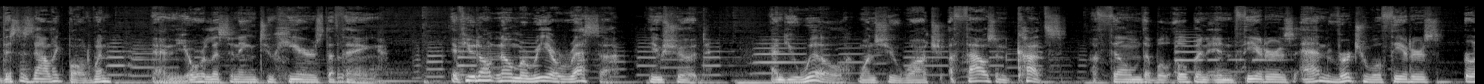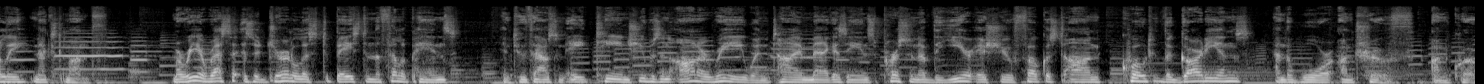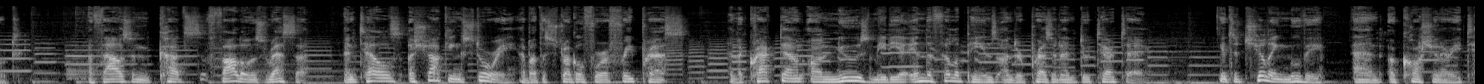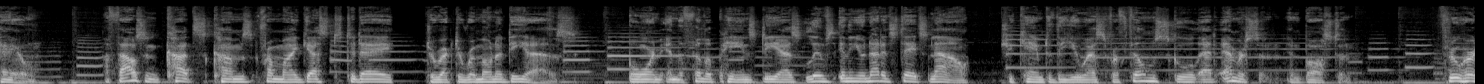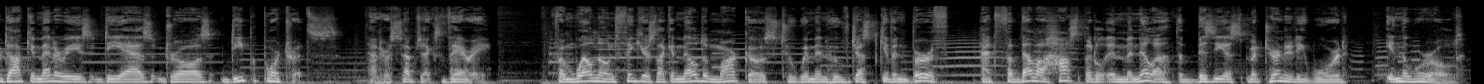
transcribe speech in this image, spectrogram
This is Alec Baldwin, and you're listening to Here's the Thing. If you don't know Maria Ressa, you should. And you will once you watch A Thousand Cuts, a film that will open in theaters and virtual theaters early next month. Maria Ressa is a journalist based in the Philippines. In 2018, she was an honoree when Time magazine's Person of the Year issue focused on, quote, the Guardians and the war on truth, unquote. A Thousand Cuts follows Ressa and tells a shocking story about the struggle for a free press and the crackdown on news media in the Philippines under President Duterte. It's a chilling movie and a cautionary tale. A Thousand Cuts comes from my guest today, director Ramona Diaz. Born in the Philippines, Diaz lives in the United States now. She came to the U.S. for film school at Emerson in Boston. Through her documentaries, Diaz draws deep portraits, and her subjects vary. From well known figures like Imelda Marcos to women who've just given birth at Fabella Hospital in Manila, the busiest maternity ward in the world.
